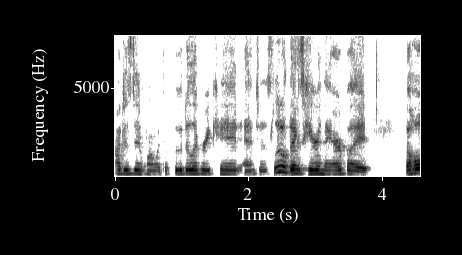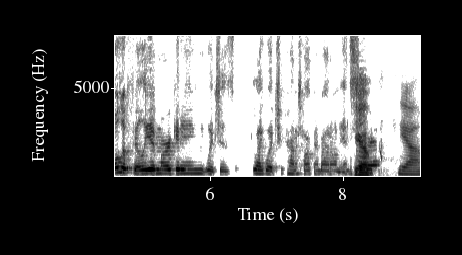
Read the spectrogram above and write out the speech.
I just did one with a food delivery kit and just little things here and there. But the whole affiliate marketing, which is like what you're kind of talking about on Instagram, Yeah.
